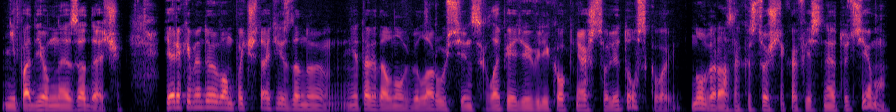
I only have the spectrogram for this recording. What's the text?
неподъемная задача. Я рекомендую вам почитать изданную не так давно в Беларуси энциклопедию Великого княжества Литовского. Много разных источников есть на эту тему.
